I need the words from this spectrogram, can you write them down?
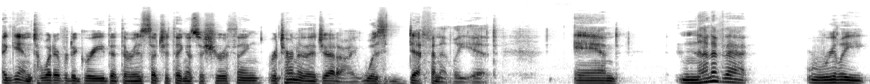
again, to whatever degree that there is such a thing as a sure thing, Return of the Jedi was definitely it. And none of that really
